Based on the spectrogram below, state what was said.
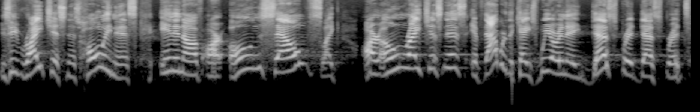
You see, righteousness, holiness in and of our own selves, like our own righteousness, if that were the case, we are in a desperate, desperate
